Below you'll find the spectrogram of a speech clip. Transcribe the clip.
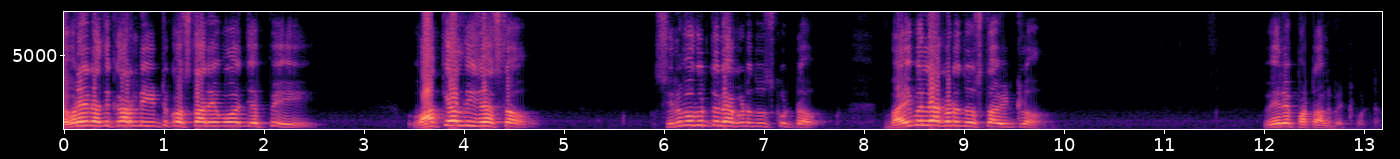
ఎవరైనా అధికారులు ఇంటికి వస్తారేమో అని చెప్పి వాక్యాలు తీసేస్తావు సినిమ గుర్తు లేకుండా చూసుకుంటావు బైబిల్ లేకుండా చూస్తావు ఇంట్లో. వేరే పటాలు పెట్టుకుంటాం.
